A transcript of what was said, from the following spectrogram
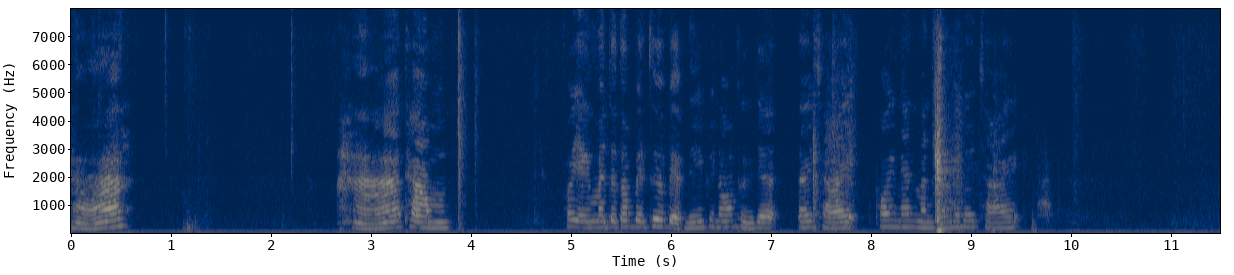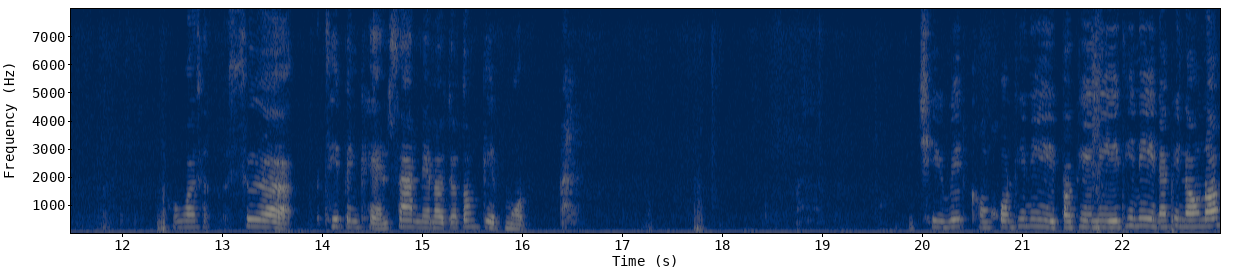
หา หาทำเพราะอย่างมันจะต้องเป็นเสื้อแบบนี้พี่น้องถึงจะได้ใช้ เพราะงั้นมันจะไม่ได้ใช้ เพราะว่าเสื้อที่เป็นแขนสั้นเนี่ยเราจะต้องเก็บหมด ชีวิตของคนที่นี่ประเพณีที่นี่นะพี่น้องเนาะ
